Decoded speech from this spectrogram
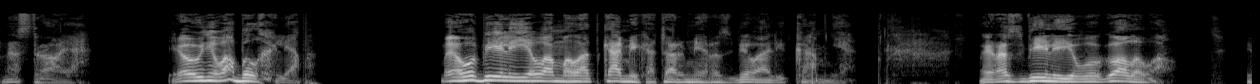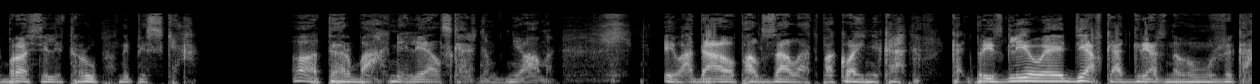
на строе, и у него был хлеб — мы убили его молотками, которыми разбивали камни. Мы разбили его голову и бросили труп на песке. Тербах мелел с каждым днем. и вода уползала от покойника, как брезгливая девка от грязного мужика.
